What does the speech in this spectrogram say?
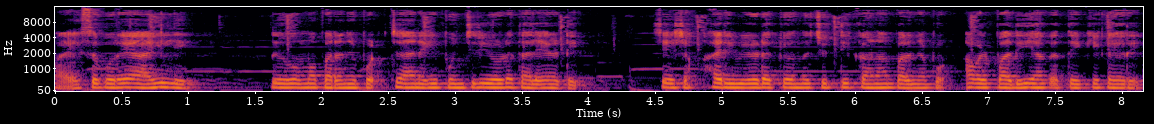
വയസ്സ് കുറേ ആയില്ലേ? ദേവമ്മ പറഞ്ഞപ്പോൾ ജാനകി പുഞ്ചിരിയോടെ തലയാട്ടി. ശേഷം ഹരിവീടൊക്കെ ഒന്ന് ചുറ്റിക്കാണാൻ പറഞ്ഞപ്പോൾ അവൾ പതിയാകത്തേക്ക് കയറി.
